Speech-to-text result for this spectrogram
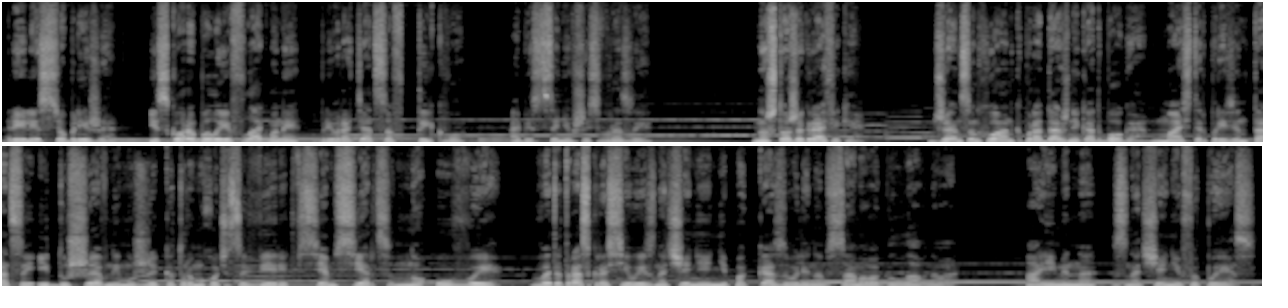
Релиз все ближе, и скоро былые флагманы превратятся в тыкву, обесценившись в разы. Но что же графики? Дженсен Хуанг – продажник от бога, мастер презентации и душевный мужик, которому хочется верить всем сердцем, но, увы, в этот раз красивые значения не показывали нам самого главного, а именно значение FPS –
